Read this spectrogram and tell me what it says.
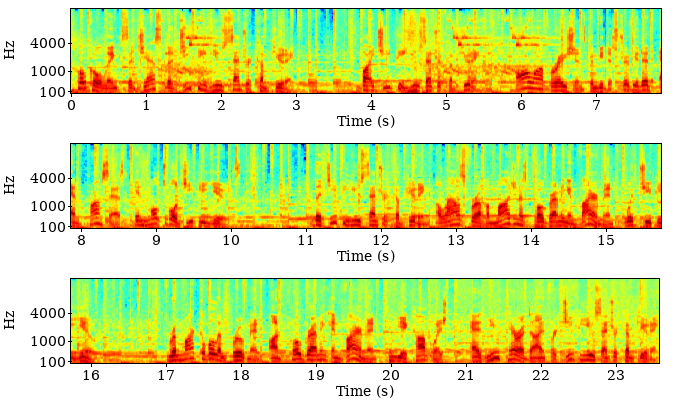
CoCoLink suggests the GPU-centric computing. By GPU-centric computing, all operations can be distributed and processed in multiple GPUs. The GPU-centric computing allows for a homogeneous programming environment with GPU. Remarkable improvement on programming environment can be accomplished as new paradigm for GPU-centric computing.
